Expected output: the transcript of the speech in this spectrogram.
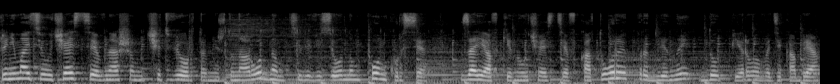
Принимайте участие в нашем четвертом международном телевизионном конкурсе, заявки на участие в который продлены до 1 декабря.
